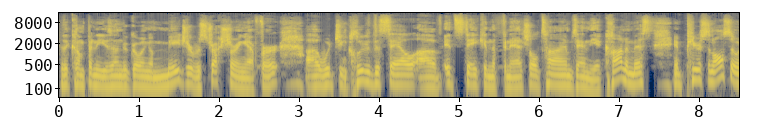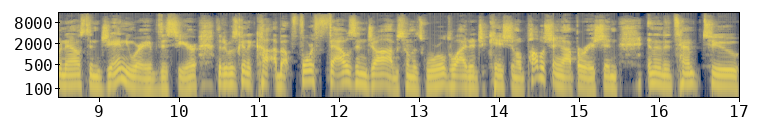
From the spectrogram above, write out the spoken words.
The company is undergoing a major restructuring effort, uh, which included the sale of its stake in the Financial Times and The Economist. And Pearson also announced in January of this year that it was going to cut about 4,000 jobs from its worldwide educational publishing operation in an attempt to,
